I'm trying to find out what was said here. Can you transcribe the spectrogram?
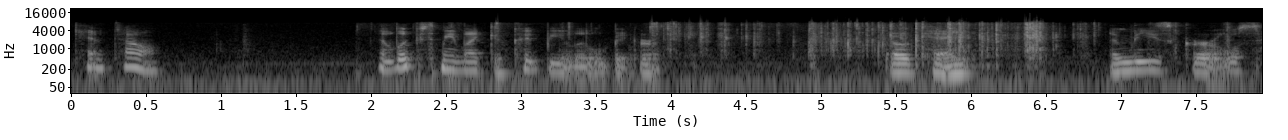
Can't tell. It looks to me like it could be a little bigger. Okay. And these girls.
